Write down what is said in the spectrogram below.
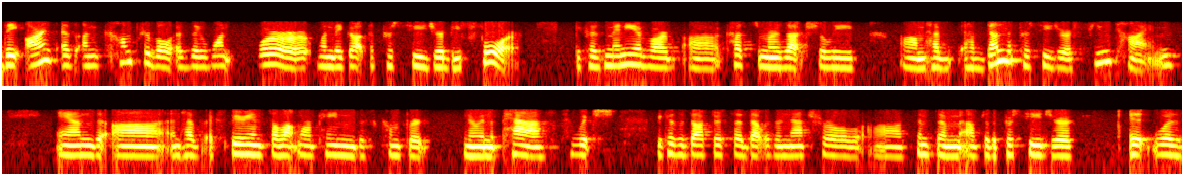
they aren't as uncomfortable as they once were when they got the procedure before, because many of our uh, customers actually um, have have done the procedure a few times and uh, and have experienced a lot more pain and discomfort, you know, in the past, which because the doctor said that was a natural uh, symptom after the procedure, it was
